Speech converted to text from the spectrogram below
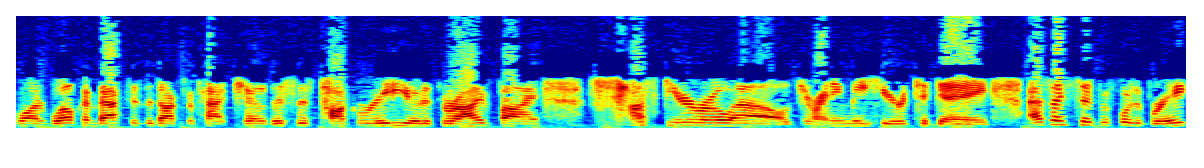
everyone. Welcome back to the Dr. Pat Show. This is Talk Radio to Thrive by Saskia Roel joining me here today. As I said before the break,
